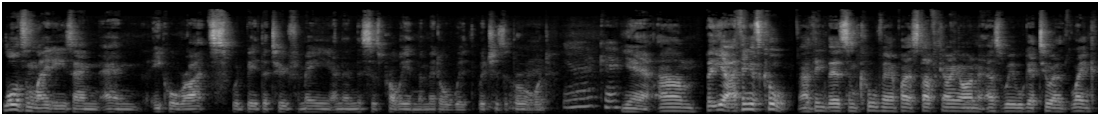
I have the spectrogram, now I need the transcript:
Lords and Ladies and, and Equal Rights would be the two for me, and then this is probably in the middle with Witches Abroad. Yeah, okay. Yeah, um, but yeah, I think it's cool. I think there's some cool vampire stuff going on, as we will get to at length.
